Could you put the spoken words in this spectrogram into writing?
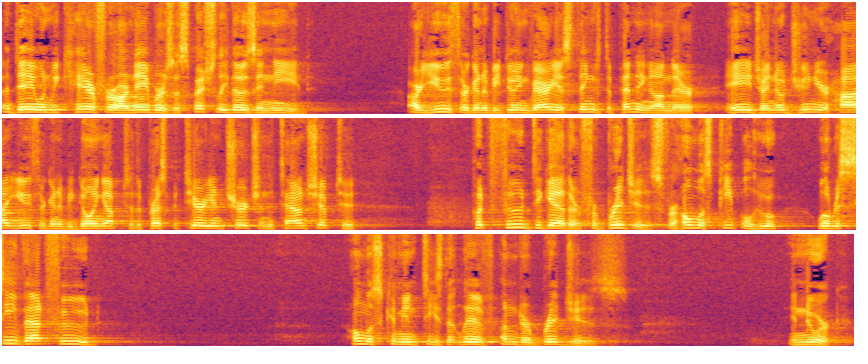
a day when we care for our neighbors, especially those in need. Our youth are going to be doing various things depending on their age. I know junior high youth are going to be going up to the Presbyterian church in the township to put food together for bridges, for homeless people who will receive that food homeless communities that live under bridges in Newark,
